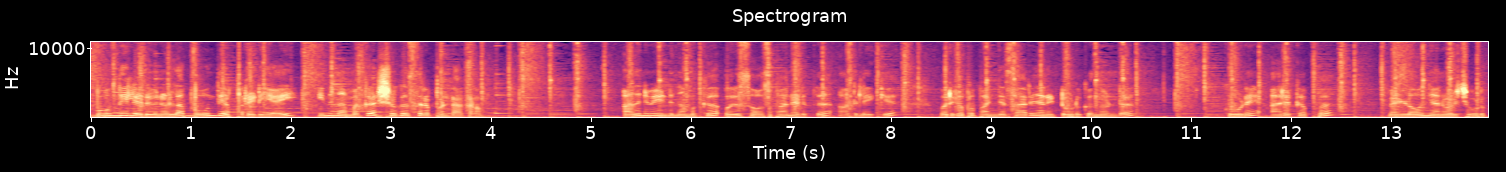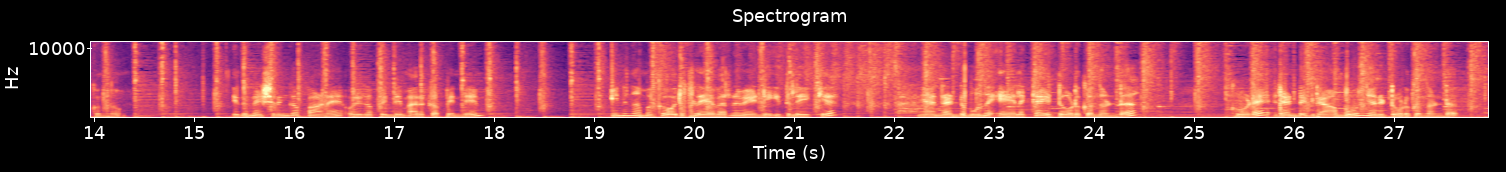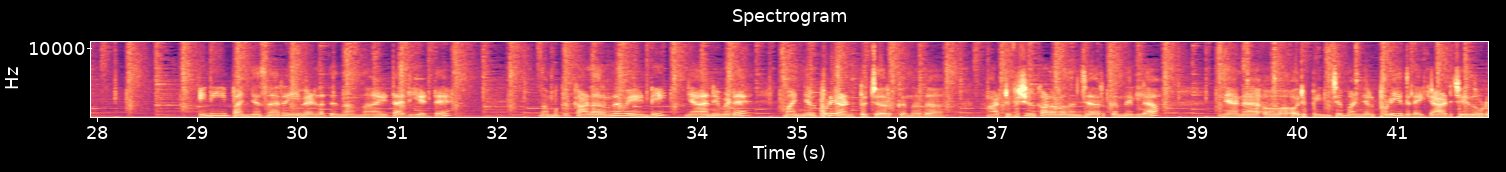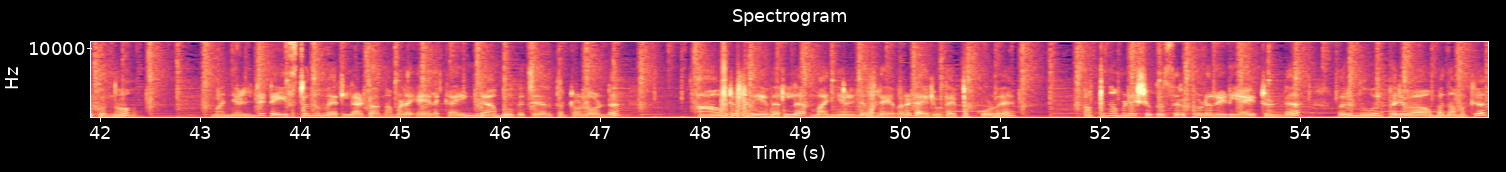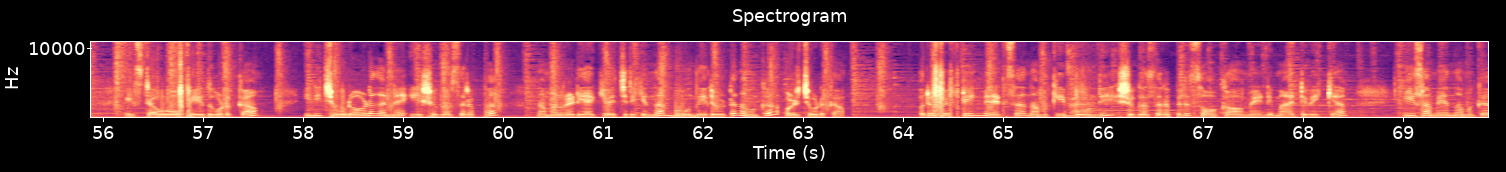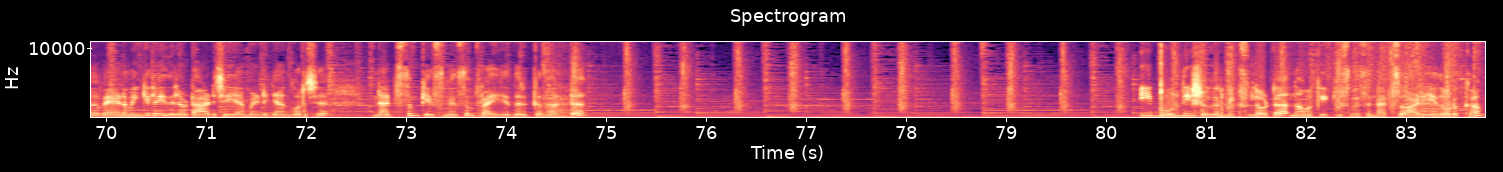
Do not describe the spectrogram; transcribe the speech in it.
ബൂന്തി ലഡുവിനുള്ള ബൂന്തി അപ്പം റെഡിയായി. ഇനി നമുക്ക് ഷുഗർ സിറപ്പ് ഉണ്ടാക്കണം. അതിനുവേണ്ടി നമുക്ക് ഒരു സോസ് പാൻ എടുത്ത് അതിലേക്ക് ഒരു കപ്പ് പഞ്ചസാര ഞാൻ ഇട്ട് കൊടുക്കുന്നുണ്ട്. കൂടെ അര കപ്പ് വെള്ളവും ഞാൻ ഒഴിച്ചു കൊടുക്കുന്നു. ഇത് മെഷറിംഗ് കപ്പാണ് ഒരു കപ്പിന്റെയും അര കപ്പിന്റെയും ഇനി നമുക്ക് ഒരു ഫ്ലേവറിന് വേണ്ടി ഇതിലേക്ക് ഞാൻ രണ്ട് മൂന്ന് ഏലക്ക ഇട്ട് കൊടുക്കുന്നുണ്ട്. കൂടെ രണ്ട് ഗ്രാമ്പൂവും ഞാൻ ഇട്ട് കൊടുക്കുന്നുണ്ട്. ഇനി ഈ പഞ്ചസാര ഈ വെള്ളത്തിൽ നന്നായിട്ട് അരിയട്ടെ. നമുക്ക് കളറിന് വേണ്ടി ഞാനിവിടെ മഞ്ഞൾപ്പൊടിയാണ് ഇട്ട് ചേർക്കുന്നത്. ആർട്ടിഫിഷ്യൽ കളറൊന്നും ചേർക്കുന്നില്ല. ഞാൻ ഒരു പിഞ്ച് മഞ്ഞൾപ്പൊടി ഇതിലേക്ക് ആഡ് ചെയ്ത് കൊടുക്കുന്നു. മഞ്ഞളിന്റെ ടേസ്റ്റ് ഒന്നും വരില്ല കേട്ടോ. നമ്മൾ ഏലക്കായും ഗ്രാമ്പും ഒക്കെ ചേർത്തിട്ടുള്ളതുകൊണ്ട് ആ ഒരു ഫ്ലേവറിൽ മഞ്ഞളിന്റെ ഫ്ലേവർ ഡൈലൂട്ടായി പൊക്കോളൂ അപ്പോൾ നമ്മുടെ ഷുഗർ സിറപ്പ് ഇവിടെ റെഡി ആയിട്ടുണ്ട്. ഒരു നൂൽ പരുവാകുമ്പോൾ നമുക്ക് ഈ സ്റ്റൗ ഓഫ് ചെയ്ത് കൊടുക്കാം. ഇനി ചൂടോടെ തന്നെ ഈ ഷുഗർ സിറപ്പ് നമ്മൾ റെഡിയാക്കി വെച്ചിരിക്കുന്ന ബൂന്തിയിലോട്ട് നമുക്ക് ഒഴിച്ചു കൊടുക്കാം. ഒരു ഫിഫ്റ്റീൻ മിനിറ്റ്സ് നമുക്ക് ഈ ബൂന്തി ഷുഗർ സിറപ്പിൽ സോക്ക് ആവാൻ വേണ്ടി മാറ്റി വയ്ക്കാം ഈ സമയം നമുക്ക് വേണമെങ്കിൽ ഇതിലോട്ട് ആഡ് ചെയ്യാൻ വേണ്ടി ഞാൻ കുറച്ച് നട്ട്സും കിസ്മിസും ഫ്രൈ ചെയ്തെടുക്കുന്നുണ്ട്. ഈ ബൂന്തി ഷുഗർ മിക്സിലോട്ട് നമുക്ക് ഈ കിസ്മിസും നട്ട്സും ആഡ് ചെയ്ത് കൊടുക്കാം.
